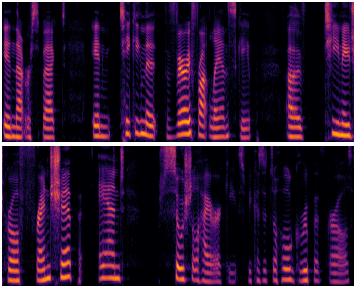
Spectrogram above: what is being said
in that respect in taking the, the very fraught landscape of teenage girl friendship and social hierarchies because it's a whole group of girls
